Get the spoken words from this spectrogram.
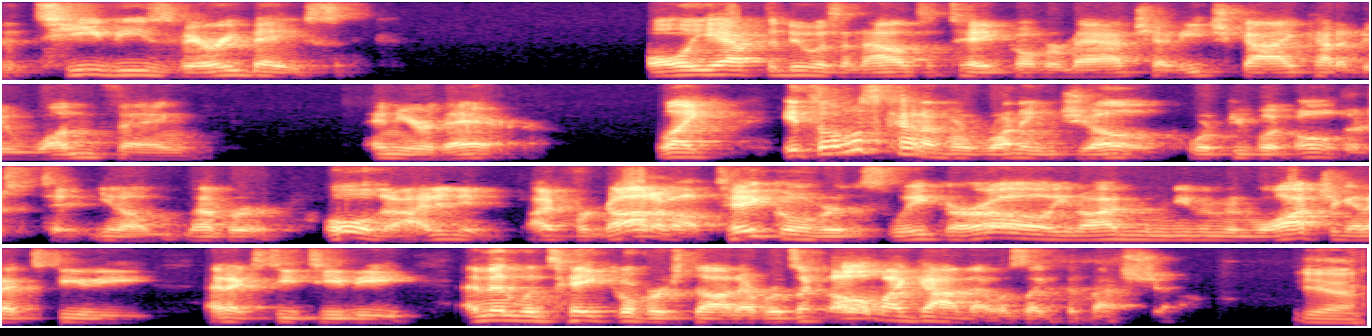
the TV's very basic. All you have to do is announce a takeover match, have each guy kind of do one thing, and you're there. Like it's almost kind of a running joke where people are like, oh, there's, a you know, remember, oh, I didn't, I forgot about Takeover this week, or oh, you know, I haven't even been watching NXT, NXT TV, and then when Takeover's done, everyone's like, oh my god, that was like the best show. yeah,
